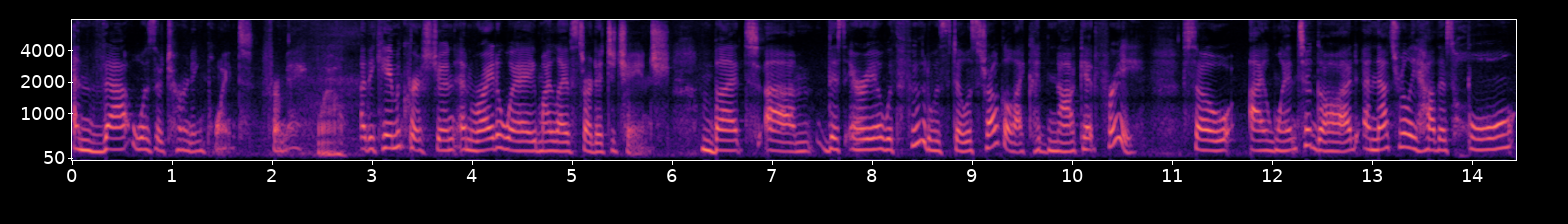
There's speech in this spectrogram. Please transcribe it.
And that was a turning point for me. Wow. I became a Christian, and right away, my life started to change. But um, this area with food was still a struggle. I could not get free. So I went to God, and that's really how this whole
